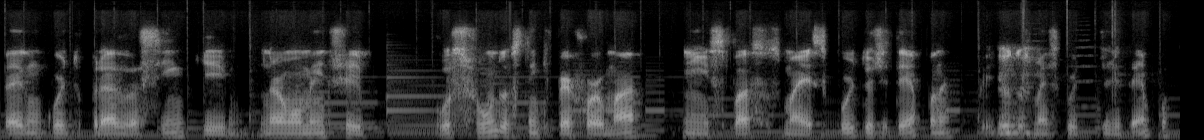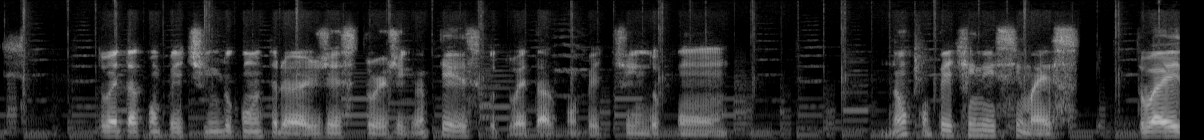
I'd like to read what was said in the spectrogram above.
pega um curto prazo assim, que normalmente os fundos têm que performar em espaços mais curtos de tempo, né? Períodos uhum. mais curtos de tempo. Tu vai estar tá competindo contra gestor gigantesco, tu vai estar tá competindo com. Não competindo em si, mas tu vai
